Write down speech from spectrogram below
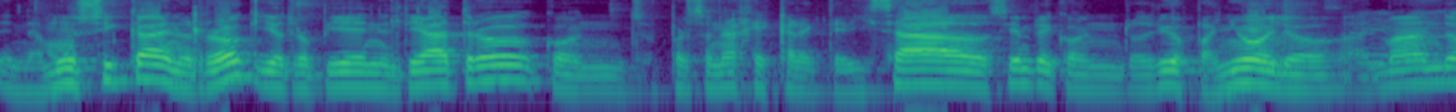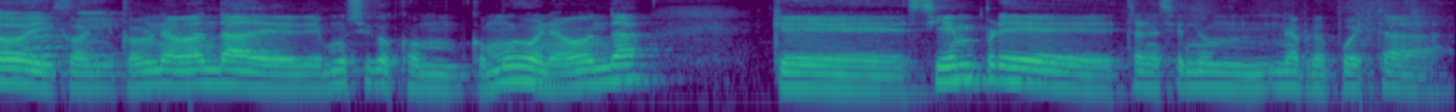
en la música, en el rock y otro pie en el teatro, con sus personajes caracterizados, siempre con Rodrigo Españolo al mando y con, con una banda de, de músicos con, con muy buena onda que siempre están haciendo un- una propuesta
